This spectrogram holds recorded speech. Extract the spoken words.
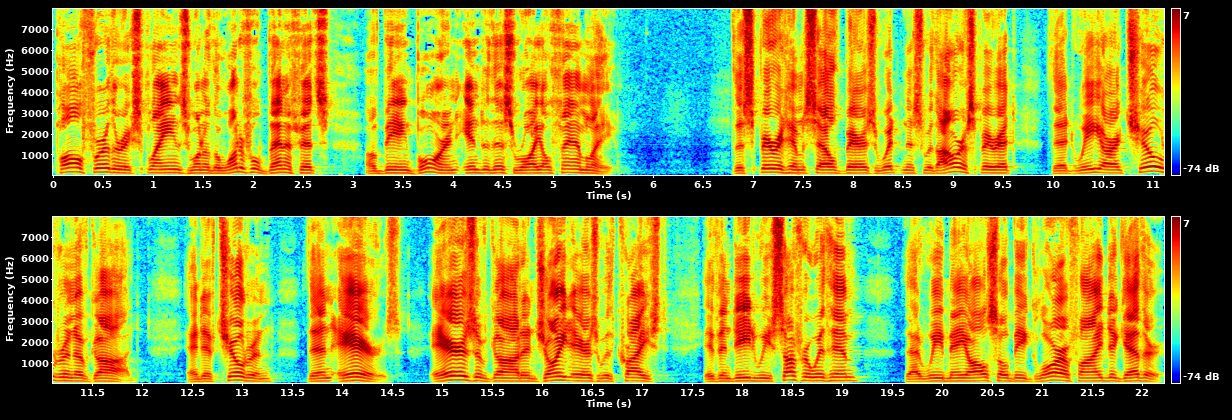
Paul further explains one of the wonderful benefits of being born into this royal family. The Spirit Himself bears witness with our spirit that we are children of God, and if children, then heirs, heirs of God and joint heirs with Christ, if indeed we suffer with Him that we may also be glorified together.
